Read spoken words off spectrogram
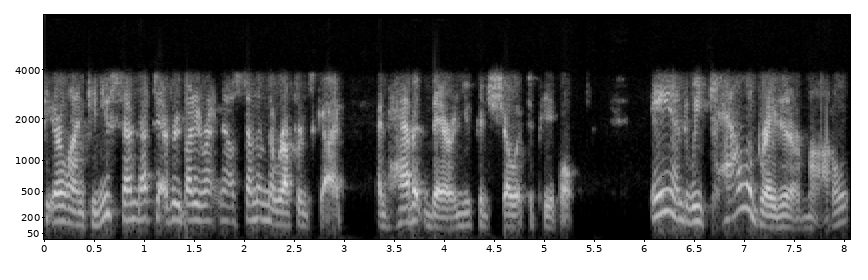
Caroline, can you send that to everybody right now? Send them the reference guide and have it there and you can show it to people. And we calibrated our model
